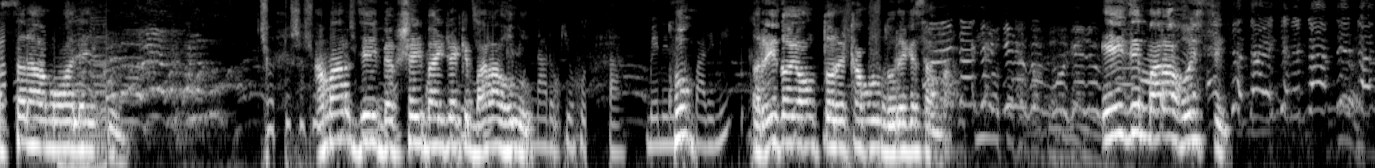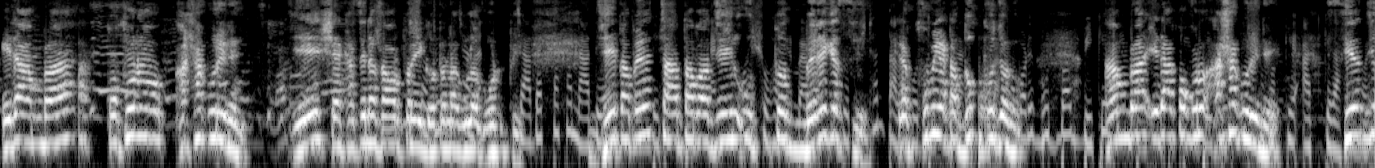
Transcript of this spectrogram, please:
আসসালামু আলাইকুম। আমার যে ব্যবসায়ী বাড়িটাকে মারা হলো, খুব হৃদয় অন্তরে কাপড় ধরে গেছে আমার। এই যে মারা হয়েছে এটা আমরা কখনো আশা করি নাই। শেখ হাসিনা যাওয়ার এই ঘটনাগুলো ঘটবে যেভাবে চাঁদাবাজির উত্তর বেড়ে গেছে, এটা খুবই একটা দুঃখজনক। আমরা এটা কখনো আশা করি নাই। সিএনজি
